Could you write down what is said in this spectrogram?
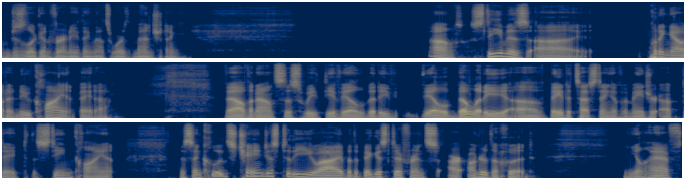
I'm just looking for anything that's worth mentioning. Oh, Steam is uh, putting out a new client beta. Valve announced this week the availability availability of beta testing of a major update to the Steam client. This includes changes to the UI, but the biggest difference are under the hood, and you'll have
